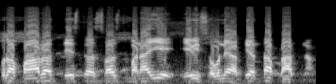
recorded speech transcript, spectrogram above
પૂરા ભારત દેશને સ્વસ્થ બનાવીએ એવી સૌને અભ્યર્થના પ્રાર્થના.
